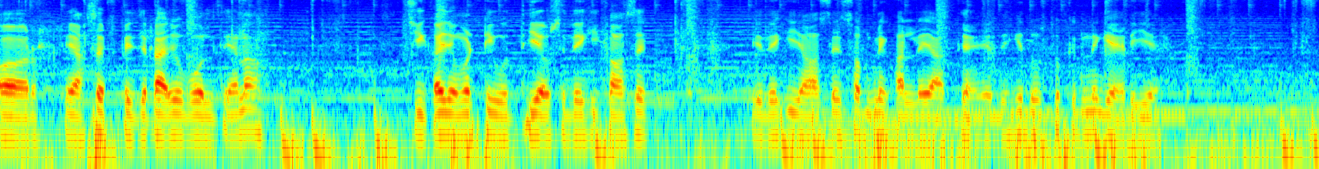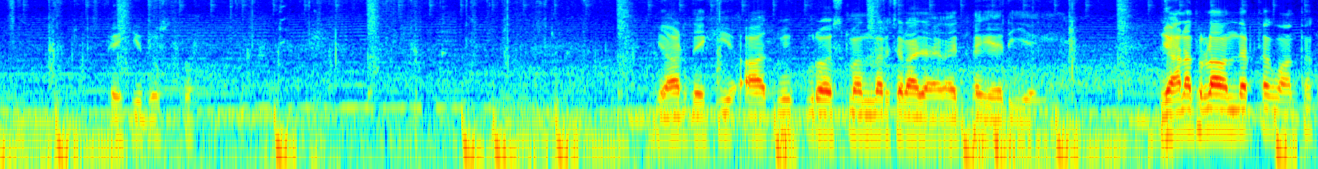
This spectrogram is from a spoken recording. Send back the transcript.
और यहाँ से पिजरा जो बोलते हैं ना चीका जो मट्टी होती है, उसे देखिए कहाँ से ये देखिए यहाँ से सब निकाल ले जाते हैं। ये देखिए दोस्तों कितनी गहरी है। देखिए दोस्तों। यार देखिए, आदमी पूरा इसमें अंदर चला जाएगा, इतना गहरी है कि। जाना थोड़ा अंदर तक, वहाँ तक।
